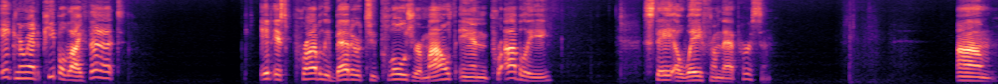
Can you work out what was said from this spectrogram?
ignorant people like that, it is probably better to close your mouth and probably stay away from that person. Um,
